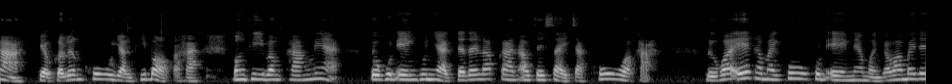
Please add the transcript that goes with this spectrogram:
ค่ะ เกี่ยวกับเรื่องคู่อย่างที่บอกอะค่ะ บางทีบางครั้งเนี่ย ตัวคุณเองคุณอยากจะได้รับการเอาใจใส่จากคู่อะค่ะ หรือว่าเอ๊ะทำไมคู่คุณเองเนี่ยเหมือนกับว่าไม่ได้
